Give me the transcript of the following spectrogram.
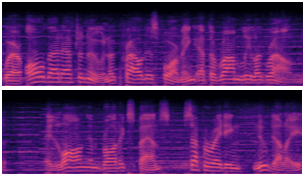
where all that afternoon a crowd is forming at the Ram Leela ground, a long and broad expanse separating New Delhi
